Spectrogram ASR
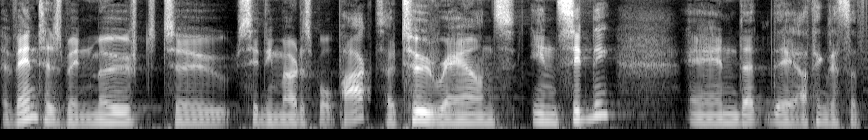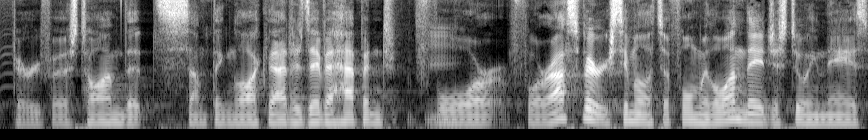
event has been moved to Sydney Motorsport Park. So two rounds in Sydney, and that yeah, I think that's the very first time that something like that has ever happened for for us. Very similar to Formula One, they're just doing theirs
